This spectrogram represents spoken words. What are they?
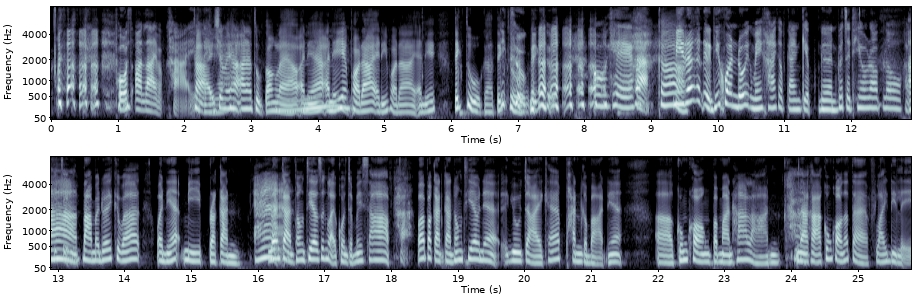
โพสต์ออนไลน์แบบขาย ขายใช่ไหมคะอันนั้นถูกต้องแล้ว อันเนี้ยอันนี้ยังพอได้ อันนี้พอได้ อันนี้ติ๊กถูกค่ะติ๊ติ๊กกถูถูกกติ๊กถูกโอเคค่ะค่ะ มีเรื่องอื่นๆที่ควรรู้อีกไหมคะกับการเก็บเงินเพื่อจะเที่ยวรอบโลกค่ะอ่าพี่จิ๋มตามมาด้วยคือว่าวันเนี้ยมีประกันอ่าเรื่องการท่องเที่ยวซึ่งหลายคนจะไม่ทราบค่ะว่าประกันการท่องเที่ยวเนี่ยอยู่จ่ายแค่พันกว่าบาทเนี่ยเอ่อคุ้มครองประมาณ 5 ล้านค่ะนะคะ คุ้มครองตั้งแต่ flight delay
